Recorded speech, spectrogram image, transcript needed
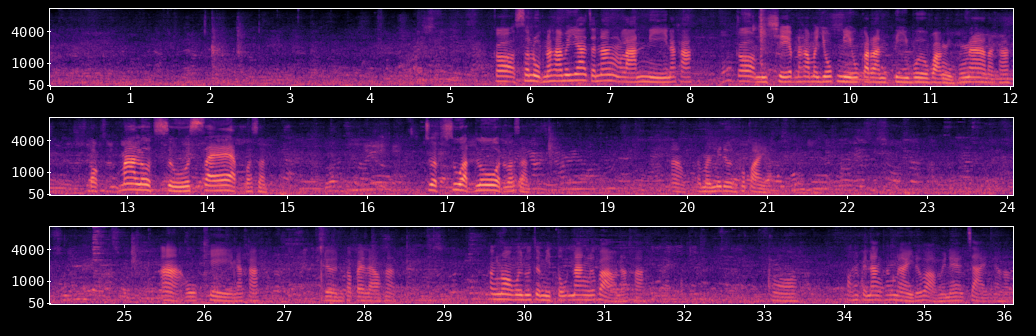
ก็สรุปนะคะแม่ย่าจะนั่งร้านนี้นะคะ ก็มีเชฟนะคะ มายกนิ้วการันตีเวอร์วังอยู่ข้างหน้านะคะ บอกมาโลดสูแซบว่าสันจวดสวดโลดว่าสันอ้าวทำไมไม่เดินเข้าไปอะ อ่าโอเคนะคะ เดินเข้าไปแล้วค่ะ ข้างนอกไม่รู้จะมีโต๊ะนั่งหรือเปล่านะคะอ๋อเขาให้ไปนั่งข้างในหรือเปล่าไม่แน่ใจนะคะ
